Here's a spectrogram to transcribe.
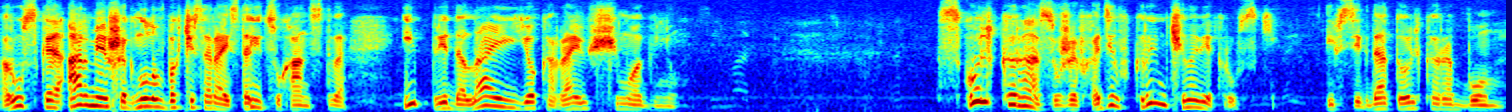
русская армия шагнула в Бахчисарай, столицу ханства, и предала ее карающему огню. Сколько раз уже входил в Крым человек русский, и всегда только рабом.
